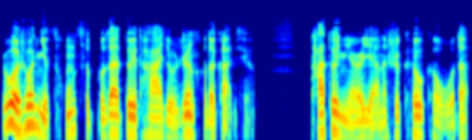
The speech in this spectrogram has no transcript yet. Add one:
如果说你从此不再对他有任何的感情，他对你而言呢是可有可无的，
